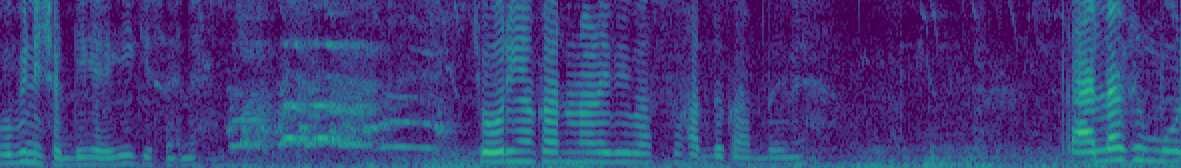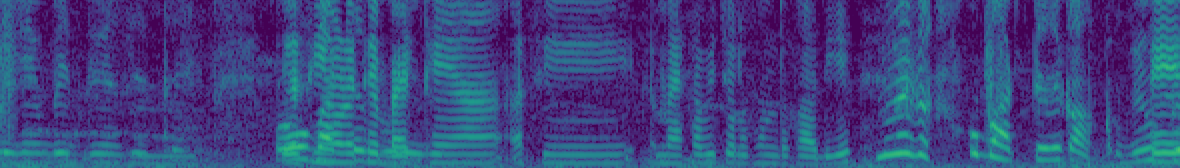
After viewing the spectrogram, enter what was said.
ਉਹ ਵੀ ਨਹੀਂ ਛੱਡੀ ਹੈਗੀ ਕਿਸੇ ਨੇ। ਚੋਰੀਆਂ ਕਰਨ ਵਾਲੇ ਵੀ ਬਸ ਹੱਦ ਕਰਦੇ ਨੇ। ਪਹਿਲਾਂ ਸੀ ਮੂੜੀਆਂ ਬੀਜਦੀਆਂ ਸੀ ਇੱਥੇ। ਤੇ ਅਸੀਂ ਹੁਣ ਇੱਥੇ ਬੈਠੇ ਆ ਅਸੀਂ ਮੈਂ ਕਿਹਾ ਵੀ ਚਲੋ ਤੁਹਾਨੂੰ ਦਿਖਾ ਦਈਏ। ਮੈਂ ਕਿਹਾ, ਉਹ ਬਾਟੇ ਦੇ ਕੱਖ ਵੀ ਤੇ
